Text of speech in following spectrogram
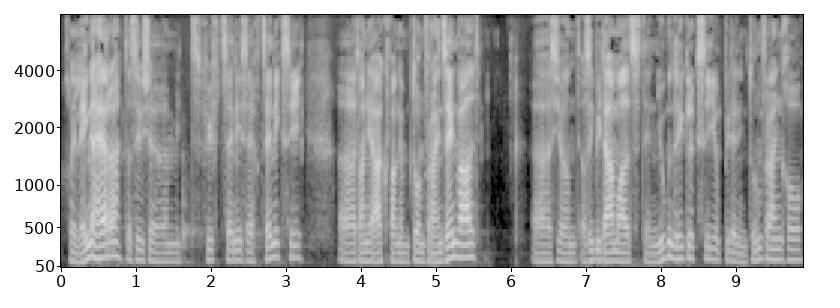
bisschen länger her. Das ist äh, mit 15, 16 gewesen. Äh, da habe ich angefangen im Turnverein Seenwald. Äh, sie haben, also ich bin damals den Jugendregler gewesen und bin dann in den Turnverein gekommen.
